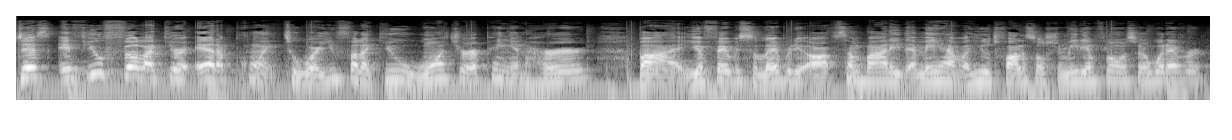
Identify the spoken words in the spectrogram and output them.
just if you feel like you're at a point to where you feel like you want your opinion heard by your favorite celebrity or somebody that may have a huge following social media influencer or whatever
